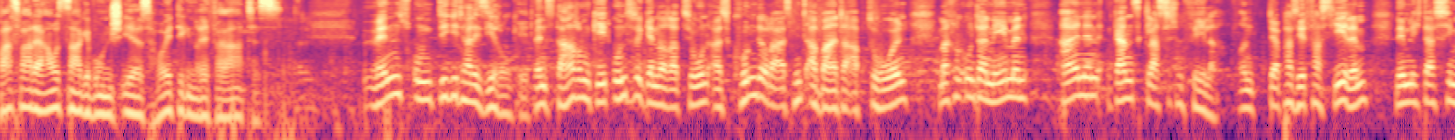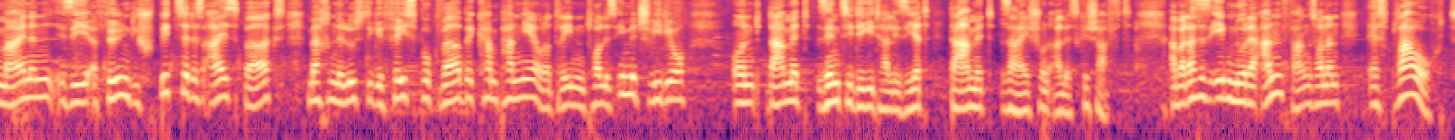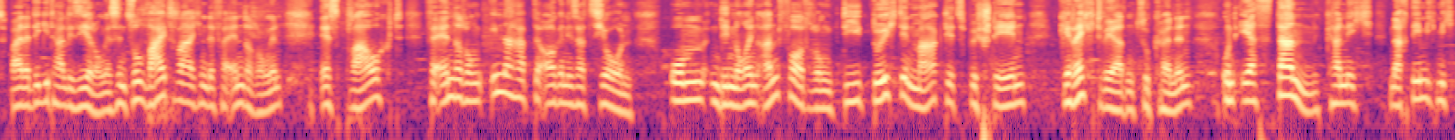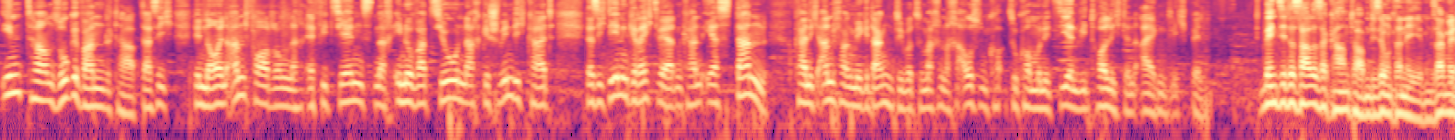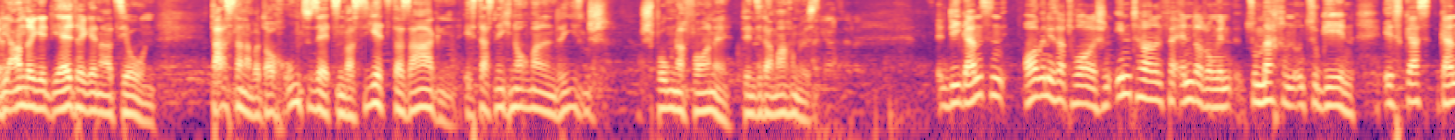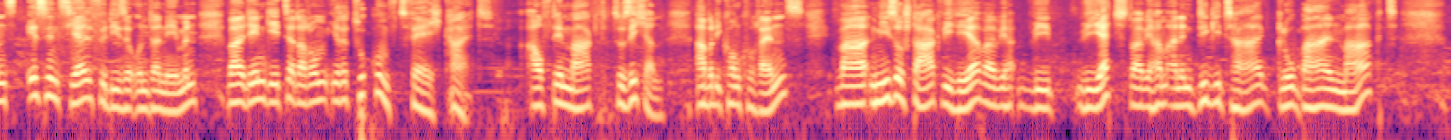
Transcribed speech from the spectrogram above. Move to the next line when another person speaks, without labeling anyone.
Was war der Aussagewunsch Ihres heutigen Referates?
Wenn es um Digitalisierung geht, wenn es darum geht, unsere Generation als Kunde oder als Mitarbeiter abzuholen, machen Unternehmen einen ganz klassischen Fehler. Und der passiert fast jedem, nämlich dass sie meinen, sie erfüllen die Spitze des Eisbergs, machen eine lustige Facebook-Werbekampagne oder drehen ein tolles Imagevideo und damit sind sie digitalisiert, damit sei schon alles geschafft. Aber das ist eben nur der Anfang, sondern es braucht bei der Digitalisierung, es sind so weitreichende Veränderungen, es braucht Veränderungen innerhalb der Organisation, um die neuen Anforderungen, die durch den Markt jetzt bestehen, gerecht werden zu können. Und erst dann kann ich, nachdem ich mich intern so gewandelt habe, dass ich den neuen Anforderungen nach Effizienz, nach Innovation, nach Geschwindigkeit, dass ich denen gerecht werden kann, erst dann kann ich anfangen, mir Gedanken darüber zu machen, nach außen zu kommunizieren, wie toll ich denn eigentlich bin.
Wenn Sie das alles erkannt haben, diese Unternehmen, sagen wir ja. die andere, die ältere Generation, das dann aber doch umzusetzen, was Sie jetzt da sagen, ist das nicht nochmal ein Riesenschritt? Sprung nach vorne, den Sie da machen müssen?
die ganzen organisatorischen, internen Veränderungen zu machen und zu gehen, ist ganz, ganz essentiell für diese Unternehmen, weil denen geht es ja darum, ihre Zukunftsfähigkeit auf dem Markt zu sichern. Aber die Konkurrenz war nie so stark wie hier, weil wir, wie, wie jetzt, weil wir haben einen digital globalen Markt.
